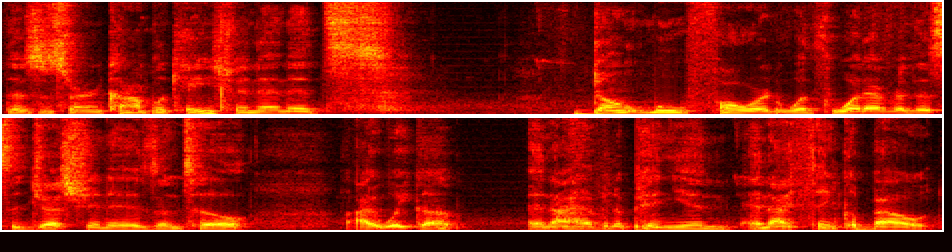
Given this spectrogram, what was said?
there's a certain complication and it's don't move forward with whatever the suggestion is until I wake up and I have an opinion and I think about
